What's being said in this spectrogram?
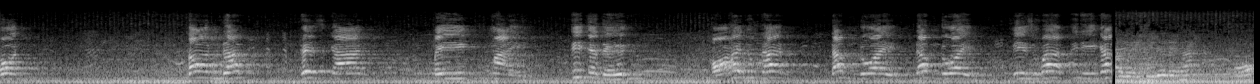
คน ต้อนรับเทศกาลปีใหม่ที่จะถึง ขอให้ทุกท่านร่ำรวยร่ำรวย มีสุขภาพที่ดีครับเวทีได้เลยฮะของ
